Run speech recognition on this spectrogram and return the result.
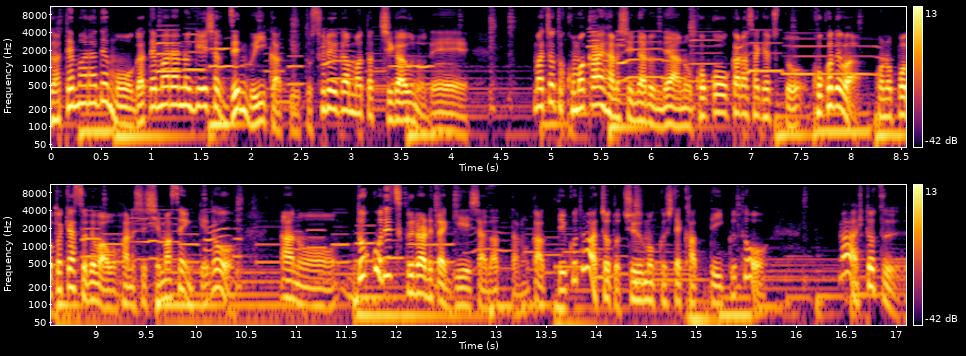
ガテマラでもガテマラの芸者全部いいかっていうとそれがまた違うのでまあ、ちょっと細かい話になるんであのここから先はちょっとここではこのポッドキャストではお話ししませんけどあのどこで作られた芸者だったのかっていうことはちょっと注目して買っていくとまあ一つ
